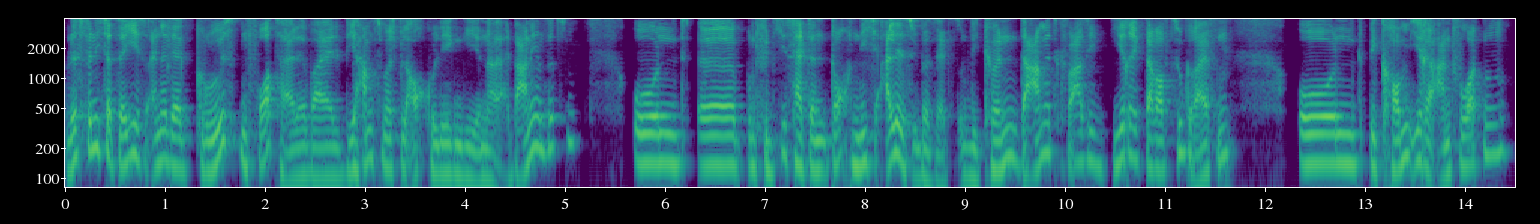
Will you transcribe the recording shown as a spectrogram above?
Und das finde ich tatsächlich ist einer der größten Vorteile, weil wir haben zum Beispiel auch Kollegen, die in Albanien sitzen. Und, äh, und für die ist halt dann doch nicht alles übersetzt. Und die können damit quasi direkt darauf zugreifen und bekommen ihre Antworten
